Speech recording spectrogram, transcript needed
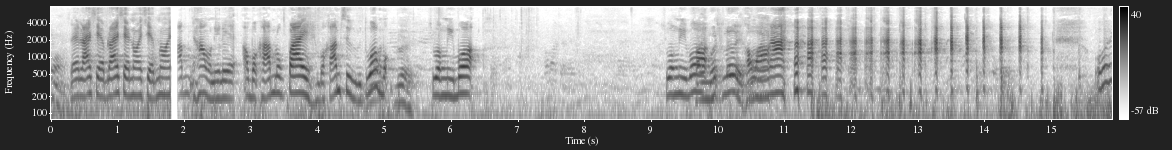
นัวใส่หลายเสียบหลายใส่น้อยเสียบน้อยครับเฮานี่แหละเอาบะขามลงไปบะขามสื่อๆตัวบ่เลยช่วงนี้บ่ช่วงนี้บ่ใส่หมดเลยเขาว่า นะ โอ้ย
